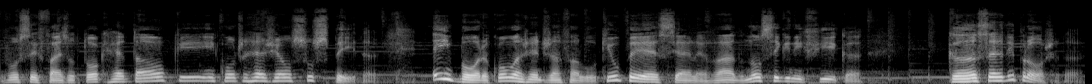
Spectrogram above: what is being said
você faz o toque retal que encontra região suspeita. Embora, como a gente já falou, que o PSA elevado não significa câncer de próstata.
